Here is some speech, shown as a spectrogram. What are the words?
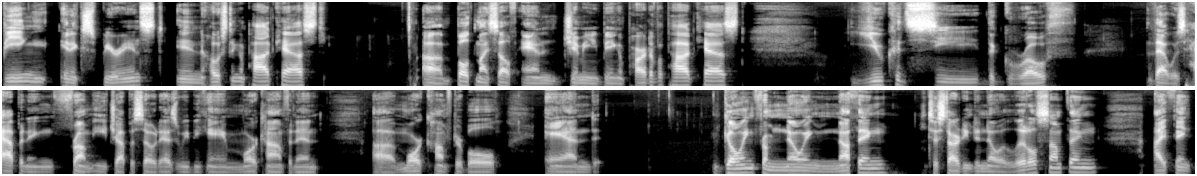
being inexperienced in hosting a podcast, uh, both myself and Jimmy being a part of a podcast, you could see the growth that was happening from each episode as we became more confident, uh, more comfortable, and going from knowing nothing to starting to know a little something, I think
